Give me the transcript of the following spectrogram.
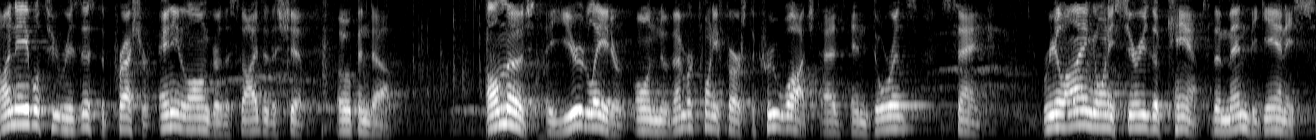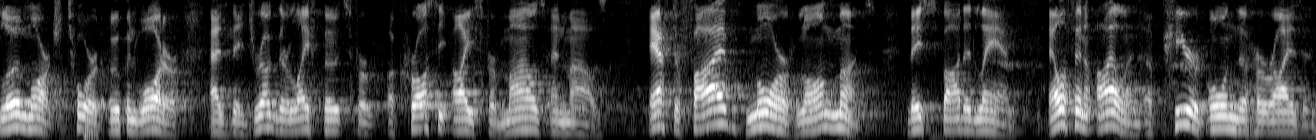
Unable to resist the pressure any longer, the sides of the ship opened up. Almost a year later, on November 21st, the crew watched as Endurance sank. Relying on a series of camps, the men began a slow march toward open water as they dragged their lifeboats for, across the ice for miles and miles. After five more long months, they spotted land. Elephant Island appeared on the horizon.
